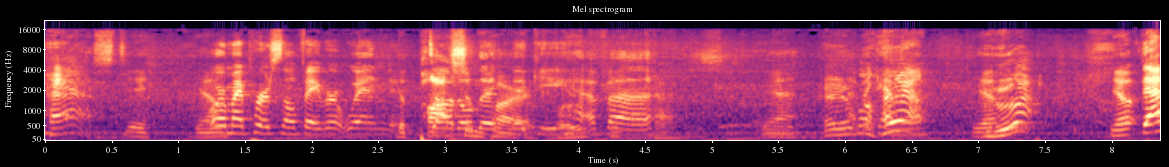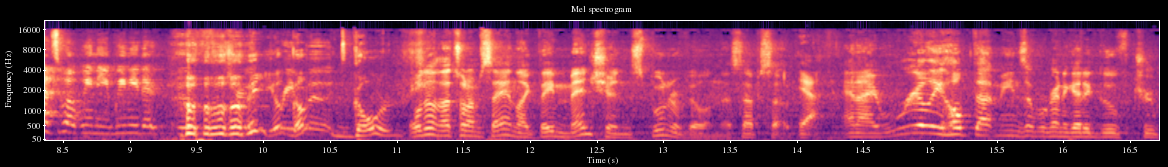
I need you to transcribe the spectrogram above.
cast. Yeah, yeah. Or my personal favorite when The possum Donald part. and Mickey uh, have a. yeah, Hey, have a well, cameo. yeah. Yep. That's what we need. We need a Goof Troop reboot. Gold. Well, no, that's what I'm saying. Like they mentioned Spoonerville in this episode. Yeah. And I really hope that means that we're gonna get a Goof Troop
